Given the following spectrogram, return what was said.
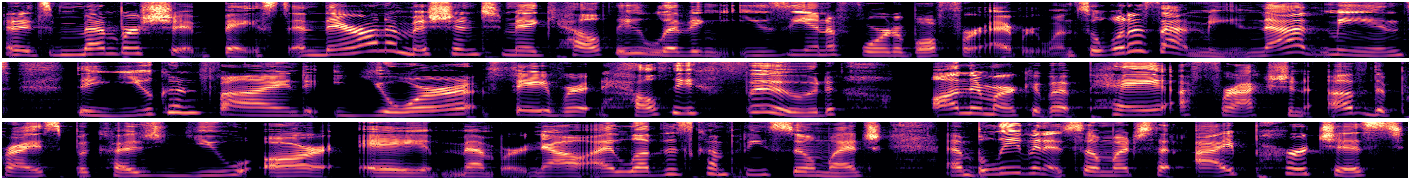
and it's membership based. And they're on a mission to make healthy living easy and affordable for everyone. So, what does that mean? That means that you can find your favorite healthy food on their market, but pay a fraction of the price because you are a member. Now, I love this company so much and believe in it so much that I purchased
